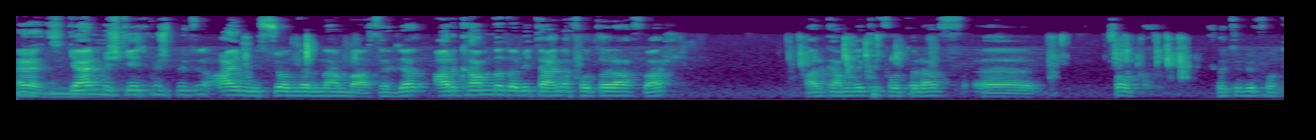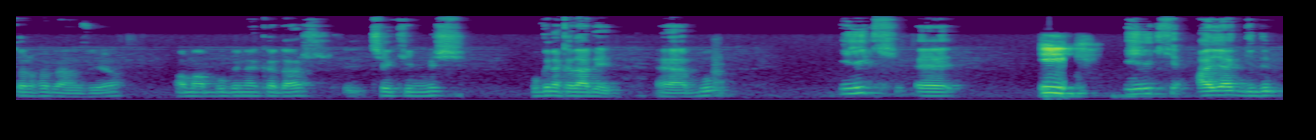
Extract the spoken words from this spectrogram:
Evet, gelmiş geçmiş bütün ay misyonlarından bahsedeceğiz. Arkamda da bir tane fotoğraf var. Arkamdaki fotoğraf e, çok kötü bir fotoğrafa benziyor. Ama bugüne kadar çekilmiş, bugüne kadar değil. E, bu ilk e, ilk ilk aya gidip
